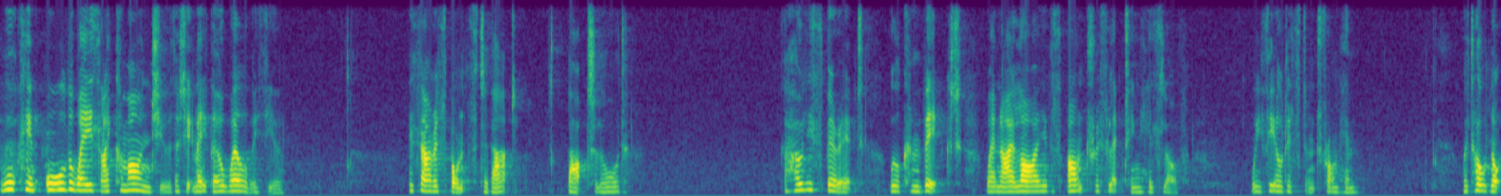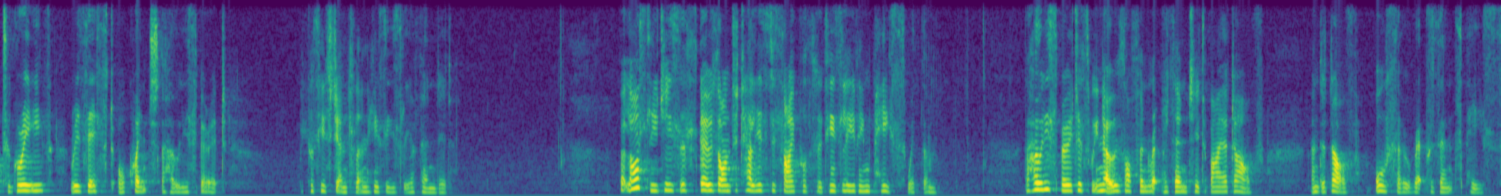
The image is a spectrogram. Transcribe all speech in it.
Walk in all the ways I command you that it may go well with you." Is our response to that, but Lord, the Holy Spirit will convict when our lives aren't reflecting His love. We feel distant from Him. We're told not to grieve, resist, or quench the Holy Spirit because He's gentle and He's easily offended. But lastly, Jesus goes on to tell his disciples that he's leaving peace with them. The Holy Spirit, as we know, is often represented by a dove and a dove also represents peace.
